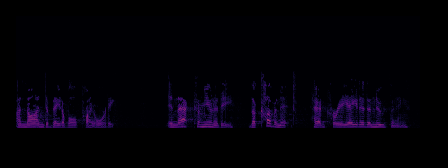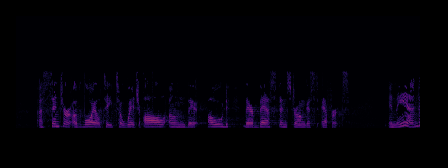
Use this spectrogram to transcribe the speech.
a non debatable priority. In that community, the covenant had created a new thing, a center of loyalty to which all owed their best and strongest efforts. In the end,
